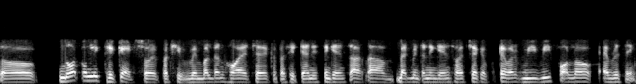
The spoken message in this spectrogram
તો નોટ ઓનલી ક્રિકેટ સો પછી વિમ્બલ્ડન હોય છે કે પછી ટેનિસની ગેમ્સ બેડમિન્ટનની ગેમ્સ હોય છે કે whatever we we follow everything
